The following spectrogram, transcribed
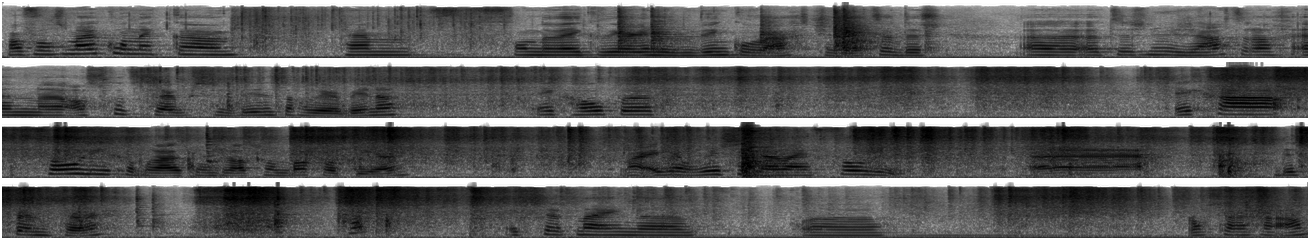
Maar volgens mij kon ik hem van de week weer in het winkelwagentje zetten. Dus het is nu zaterdag en als het goed is heb ik ze dinsdag weer binnen. Ik hoop het. Ik ga folie gebruiken in plaats van bakpapier. Maar ik heb ruzie met mijn folie dispenser. Ik zet mijn uh, aan.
